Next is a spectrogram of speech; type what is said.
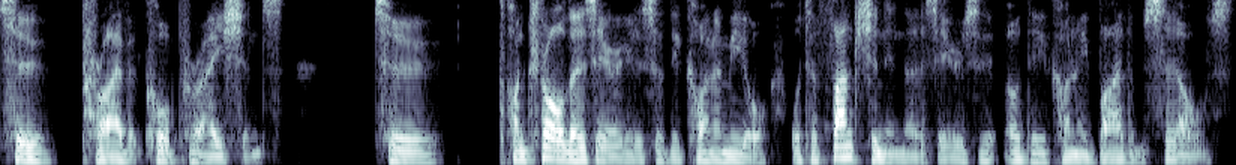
to private corporations to control those areas of the economy or, or to function in those areas of the economy by themselves.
